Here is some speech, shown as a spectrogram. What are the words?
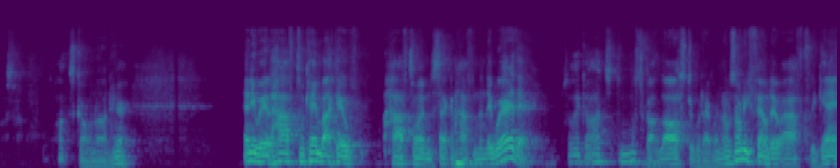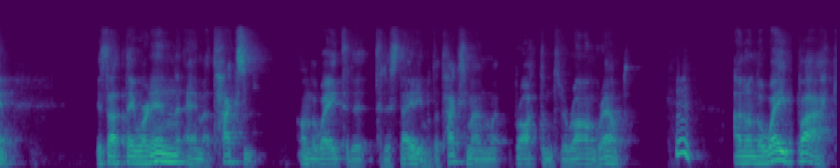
Like, What's going on here? Anyway, at half time, came back out half time, the second half, and then they were there. So like, oh, they must have got lost or whatever. And I was only found out after the game is that they were in um, a taxi on the way to the to the stadium, but the taxi man brought them to the wrong ground. Hmm. And on the way back,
